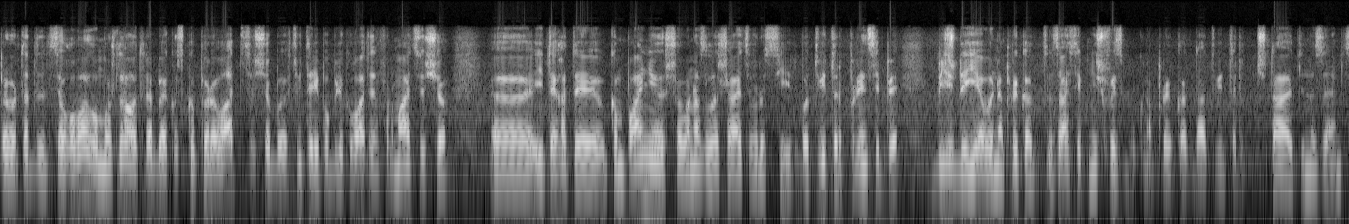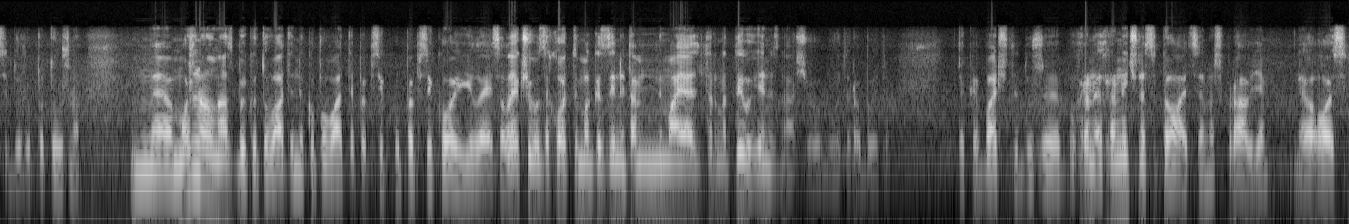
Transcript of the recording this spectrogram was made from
привертати до цього увагу, можливо, треба якось кооперуватися, щоб в Твіттері публікувати інформацію, що е, і тегати компанію, що вона залишається в Росії. Бо Твіттер, в принципі, більш дієвий, наприклад, засіб, ніж Фейсбук, наприклад. Да, Твіттер читають іноземці дуже потужно. Е, Можна у нас бойкотувати, не купувати пепсико, пепсико і лейс. Але якщо ви заходите в магазин і там немає альтернативи, я не знаю, що ви будете робити. Таке, бачите, дуже гранична ситуація насправді. Е, Ось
